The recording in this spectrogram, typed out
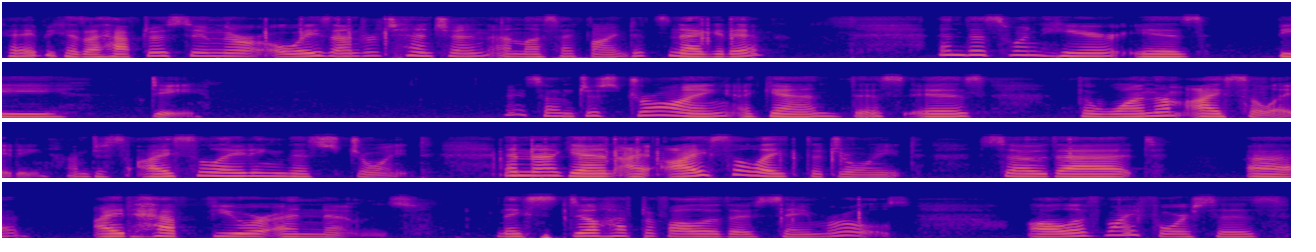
Okay, because I have to assume they're always under tension unless I find it's negative. And this one here is So I'm just drawing, again, this is the one I'm isolating. I'm just isolating this joint. And again, I isolate the joint so that uh, I'd have fewer unknowns. They still have to follow those same rules. All of my forces,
